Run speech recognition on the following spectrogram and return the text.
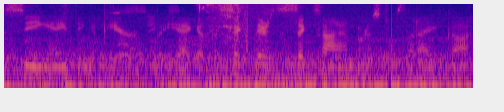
Seeing anything appear. But yeah, I got the six. There's the six ion crystals that I got.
